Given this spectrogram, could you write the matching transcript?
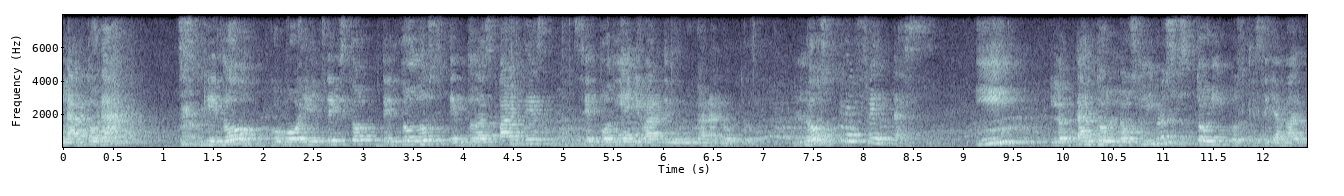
la Torah quedó como el texto de todos en todas partes, se podía llevar de un lugar al otro. Los profetas y tanto los libros históricos que se, llaman,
